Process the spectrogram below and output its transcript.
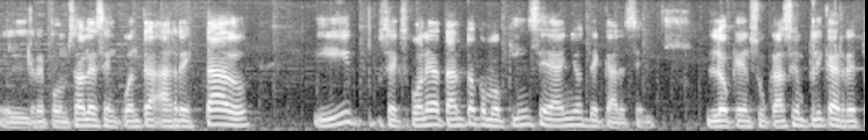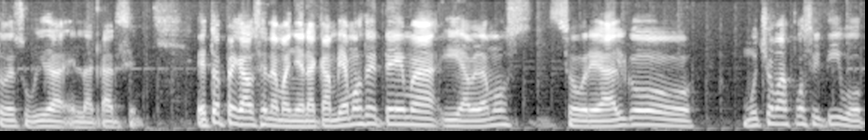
el responsable se encuentra arrestado y se expone a tanto como 15 años de cárcel, lo que en su caso implica el resto de su vida en la cárcel. Esto es Pegados en la Mañana. Cambiamos de tema y hablamos sobre algo mucho más positivo.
